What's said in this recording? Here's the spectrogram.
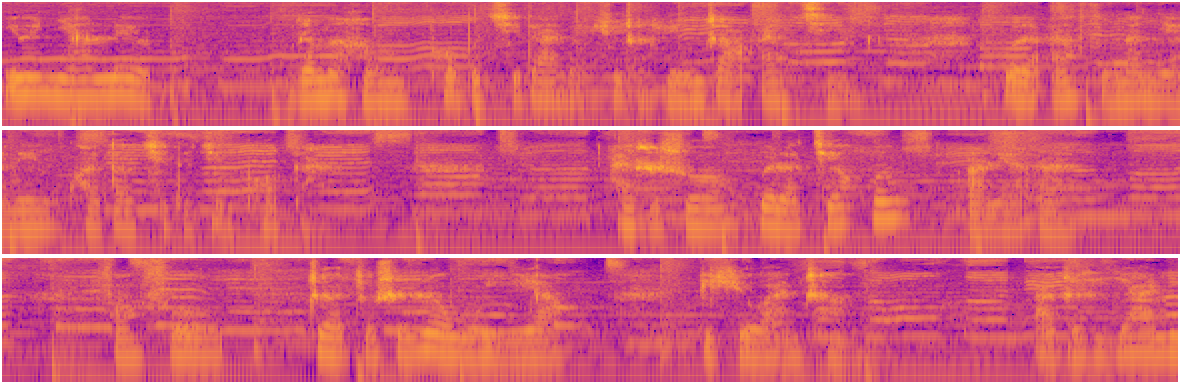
因为年龄，人们很迫不及待地去着寻找爱情，为了安抚那年龄快到期的紧迫感，还是说为了结婚而恋爱，仿佛这就是任务一样，必须完成。而这些压力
